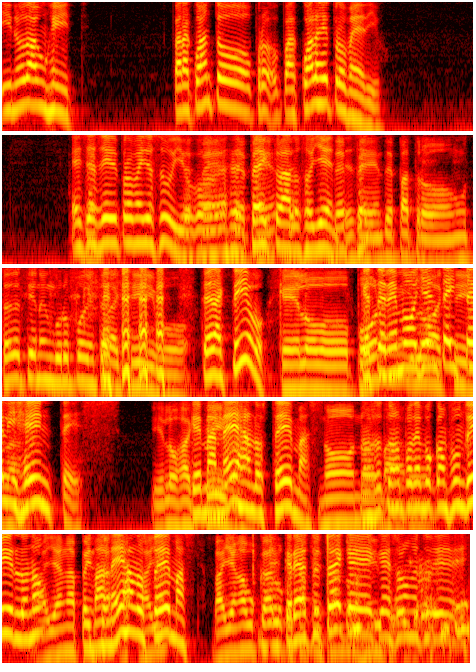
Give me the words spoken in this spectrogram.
y no da un hit. ¿Para cuánto, pro- para cuál es el promedio? Ese ha sido el promedio suyo con Depende- respecto a los oyentes. ¿eh? Depende, patrón. Ustedes tienen un grupo de interactivos Interactivo. que lo Que ponen tenemos y lo oyentes inteligentes Y los que manejan los temas. No, no, Nosotros hermano. no podemos confundirlo, ¿no? Vayan a pensar- manejan los vayan- temas. Vayan a buscar lo que Créanse está usted que, que son eh,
